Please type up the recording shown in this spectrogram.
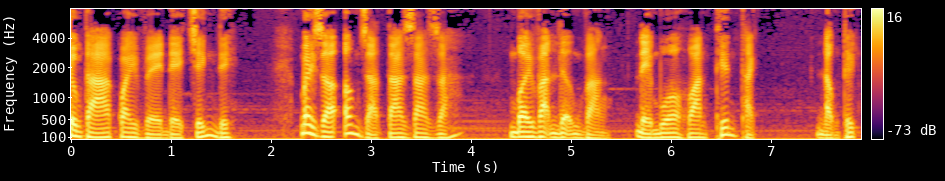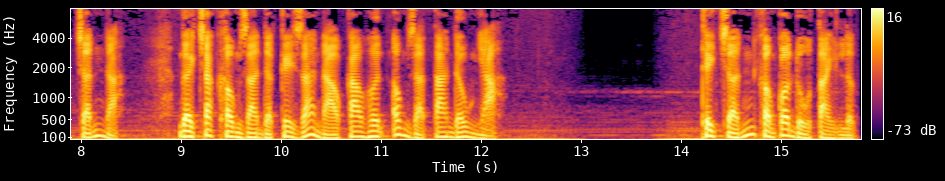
Chúng ta quay về để chính đi. Bây giờ ông già ta ra giá, mời vạn lượng vàng Để mua hoàn thiên thạch. Đồng thích chấn à Người chắc không ra được cây giá nào cao hơn ông già ta đâu nhỉ? Thích chấn không có đủ tài lực,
